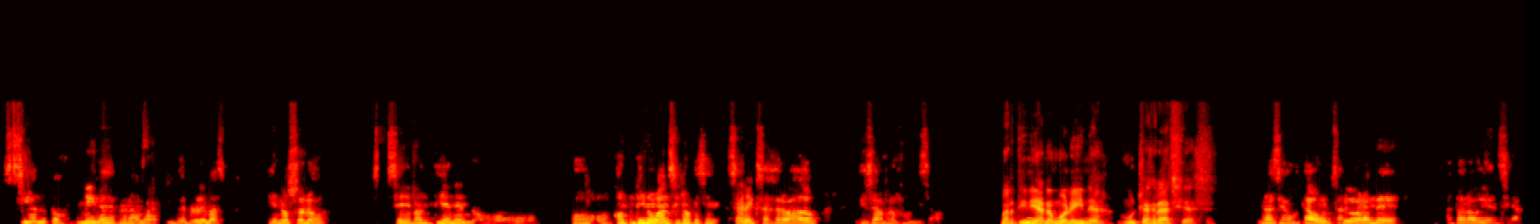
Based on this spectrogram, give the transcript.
cientos, miles de, programas, de problemas que no solo se mantienen o, continúan, sino que se, se, han exacerbado y se han profundizado. Martiniano Molina, muchas gracias. Gracias, Gustavo. Un saludo grande a toda la audiencia.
